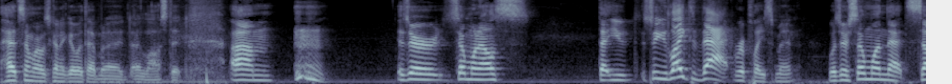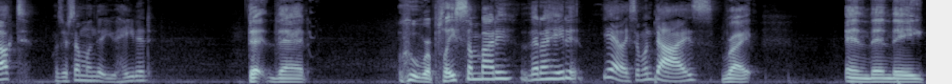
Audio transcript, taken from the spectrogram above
I had somewhere I was going to go with that, but I, I lost it. Um, is there someone else that you? So you liked that replacement? Was there someone that sucked? Was there someone that you hated? that that who replaced somebody that I hated, Yeah, like someone dies. right? And then they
